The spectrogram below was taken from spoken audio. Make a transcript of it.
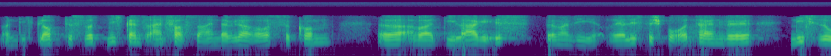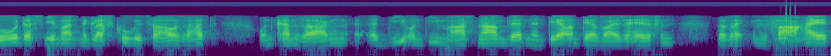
Und ich glaube, das wird nicht ganz einfach sein, da wieder rauszukommen. Äh, aber die Lage ist, wenn man sie realistisch beurteilen will, nicht so, dass jemand eine Glaskugel zu Hause hat und kann sagen, äh, die und die Maßnahmen werden in der und der Weise helfen, weil wir in Wahrheit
